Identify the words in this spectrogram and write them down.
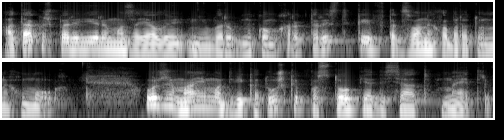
а також перевіримо заявлені виробником характеристики в так званих лабораторних умовах. Отже, маємо дві катушки по 150 метрів.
